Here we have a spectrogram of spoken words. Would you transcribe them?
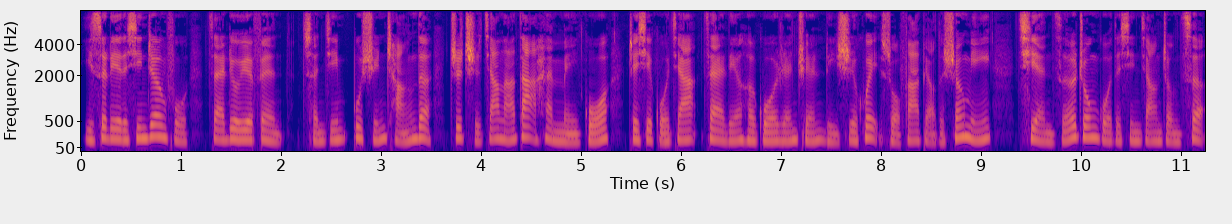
以色列的新政府在六月份曾经不寻常地支持加拿大和美国这些国家在联合国人权理事会所发表的声明，谴责中国的新疆政策。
